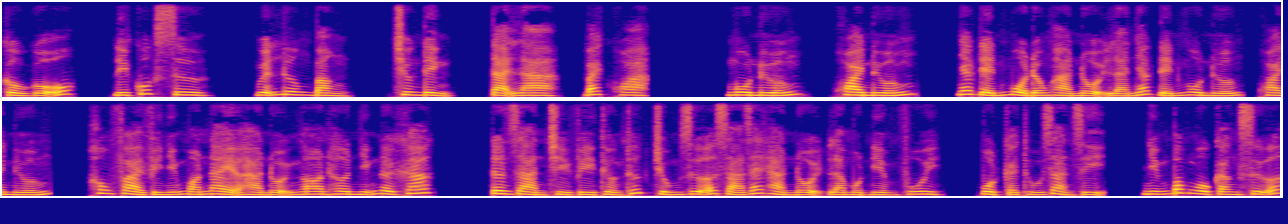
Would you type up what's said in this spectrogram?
Cầu gỗ lý quốc sư nguyễn lương bằng trương định đại la bách khoa ngô nướng, khoai nướng. Nhắc đến mùa đông hà nội là nhắc đến ngô nướng, khoai nướng. Không phải vì những món này ở hà nội ngon hơn những nơi khác. Đơn giản chỉ vì thưởng thức chúng giữa giá rét hà nội là một niềm vui, một cái thú giản dị. Những bóc ngô căng sữa,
